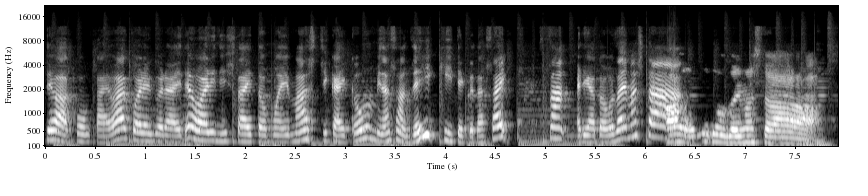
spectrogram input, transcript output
では、今回はこれぐらいで終わりにしたいと思います。次回以降も皆さんぜひ聞いてください。さん、ありがとうございました。ありがとうございました。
